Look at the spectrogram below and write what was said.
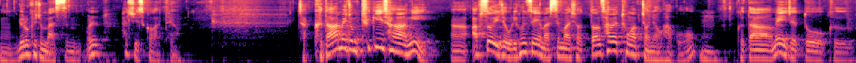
음, 이렇게 좀 말씀을 할 수 있을 것 같아요. 자, 그 다음에 좀 특이 사항이 아, 앞서 이제 우리 훈쌤이 말씀하셨던 사회통합 전형하고 그 다음에 이제 또 그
